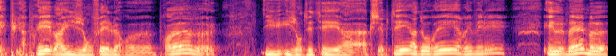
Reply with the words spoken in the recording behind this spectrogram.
et puis après, bah, ils ont fait leurs euh, preuves. Ils, ils, ont été acceptés, adorés, révélés. Et eux-mêmes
